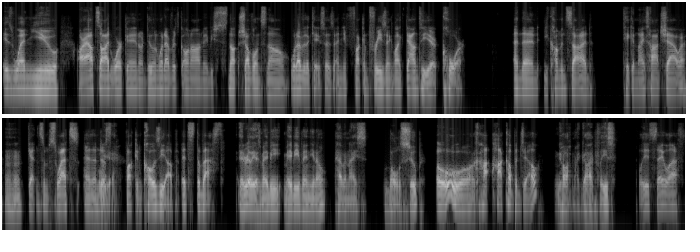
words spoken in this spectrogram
is when you are outside working or doing whatever's going on, maybe snow, shoveling snow, whatever the case is, and you're fucking freezing like down to your core. And then you come inside, take a nice hot shower, hmm get in some sweats, and then Oh, just yeah. fucking cozy up. It's the best. It really is. Maybe, maybe even you know, have a nice bowl of soup. Oh, hot, hot cup of Joe. Oh my God, please. Please say less.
